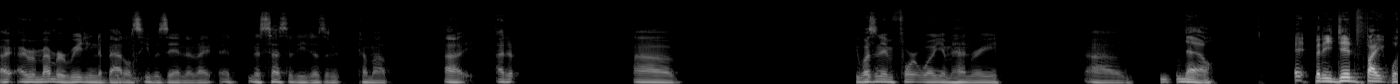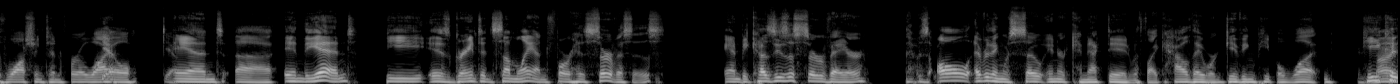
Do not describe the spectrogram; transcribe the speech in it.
I, I remember reading the battles he was in, and I necessity doesn't come up. Uh, I don't. Uh, he wasn't in Fort William Henry. Uh, No. It- but he did fight with Washington for a while. Yeah. And uh, in the end, he is granted some land for his services. And because he's a surveyor, it was all everything was so interconnected with like how they were giving people what. And He could-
